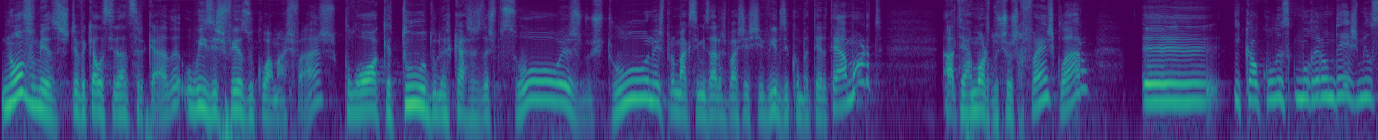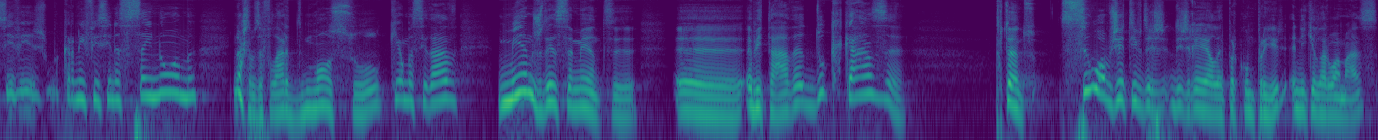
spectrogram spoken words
Nove meses esteve aquela cidade cercada, o ISIS fez o que o Hamas faz, coloca tudo nas casas das pessoas, nos túneis, para maximizar as baixas civis e combater até à morte, até à morte dos seus reféns, claro, eh, e calcula-se que morreram 10 mil civis, uma carnificina sem nome. Nós estamos a falar de Mossul, que é uma cidade menos densamente uh, habitada do que casa. Portanto, se o objetivo de Israel é para cumprir, aniquilar o Hamas,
